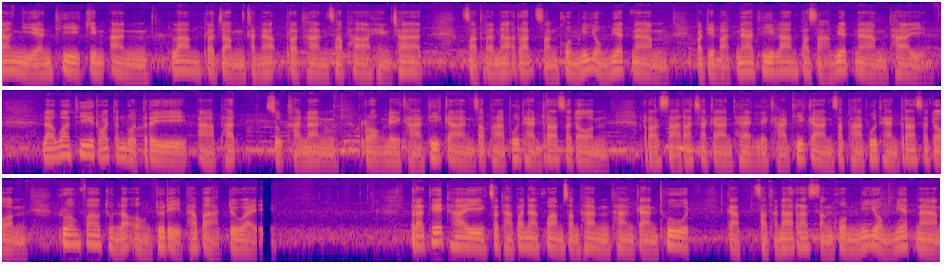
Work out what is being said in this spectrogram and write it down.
นางเหงียนทีกิมอัน ล่ามประจำคณะประธานสภาแห่งชาติ สาธารณรัฐสังคมนิยมเวียดนาม ปฏิบัติหน้าที่ล่ามภาษาเวียดนามไทย และว่าที่ร้อยตำรวจตรีอาพัฒน์ สุขานันท์รองเลขาธิการสภาผู้แทนราษฎร รักษาราชการแทนเลขาธิการสภาผู้แทนราษฎร ร่วมเฝ้าทุนละอองธุรีพระบาทด้วย ประเทศไทยสถาปนาความสัมพันธ์ทางการทูตกับสาธารณรัฐสังคมนิยมเวียดนาม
